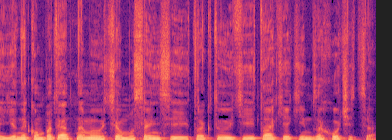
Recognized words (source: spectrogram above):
є некомпетентними у цьому сенсі і трактують її так, як їм захочеться.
